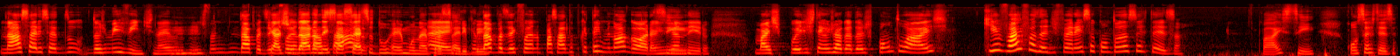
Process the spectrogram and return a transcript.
na Série C do 2020, né? Não dá pra dizer Que que, foi ano ajudaram nesse acesso do Remo, né, pra é, Série B. Não dá pra dizer que foi ano passado porque terminou agora, em Sim. janeiro. Mas, tipo, eles têm os jogadores pontuais que vai fazer diferença com toda certeza. Vai sim, com certeza.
